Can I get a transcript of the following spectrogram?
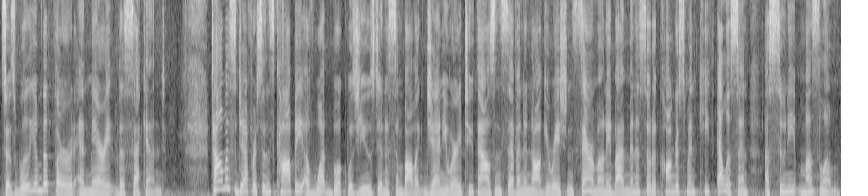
So it's William III and Mary II. Thomas Jefferson's copy of what book was used in a symbolic January 2007 inauguration ceremony by Minnesota Congressman Keith Ellison, a Sunni Muslim?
